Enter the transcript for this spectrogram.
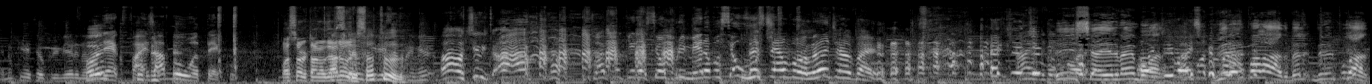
Eu não queria ser o primeiro, não. Oi? Teco, faz a boa, Teco. Posso sortar meu garoto? Esqueçou tudo. Ah, o tio. Ah, só porque eu queria ser o primeiro, eu vou ser o último. Você é o volante, rapaz? Ixi, aí ele vai embora. vai Vira ele pro lado, vira ele pro lado.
